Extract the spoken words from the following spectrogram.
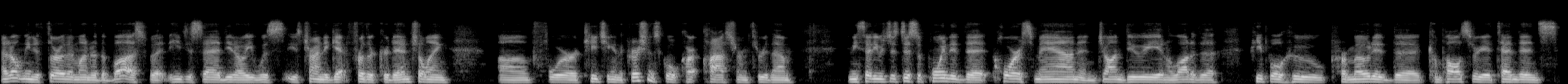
I don't mean to throw them under the bus, but he just said, you know, he was he was trying to get further credentialing um, for teaching in the Christian school ca- classroom through them. And he said he was just disappointed that Horace Mann and John Dewey and a lot of the people who promoted the compulsory attendance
